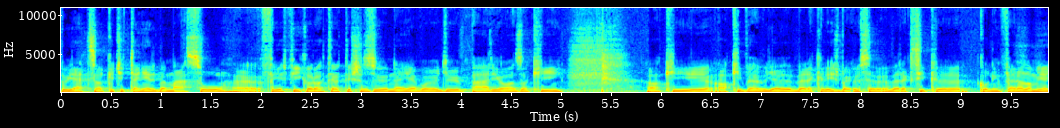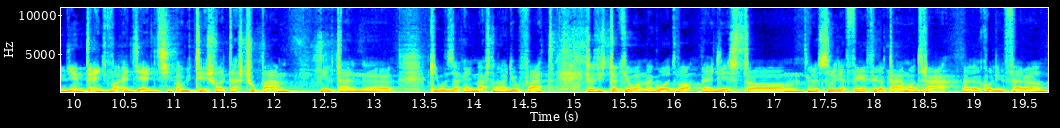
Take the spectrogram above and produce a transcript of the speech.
ő játsza a kicsit tenyérben mászó férfi karaktert, és az ő neje, vagy ő párja az, aki aki, akivel ugye verekedésbe összeverekszik Colin Farrell, ami egy, ilyen, egy, egy, egy ütésváltás csupán, miután kihúzzák egymásnál a gyufát, és az is tök jól van megoldva. Egyrészt a, először ugye férfira támad rá Colin Farrell,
